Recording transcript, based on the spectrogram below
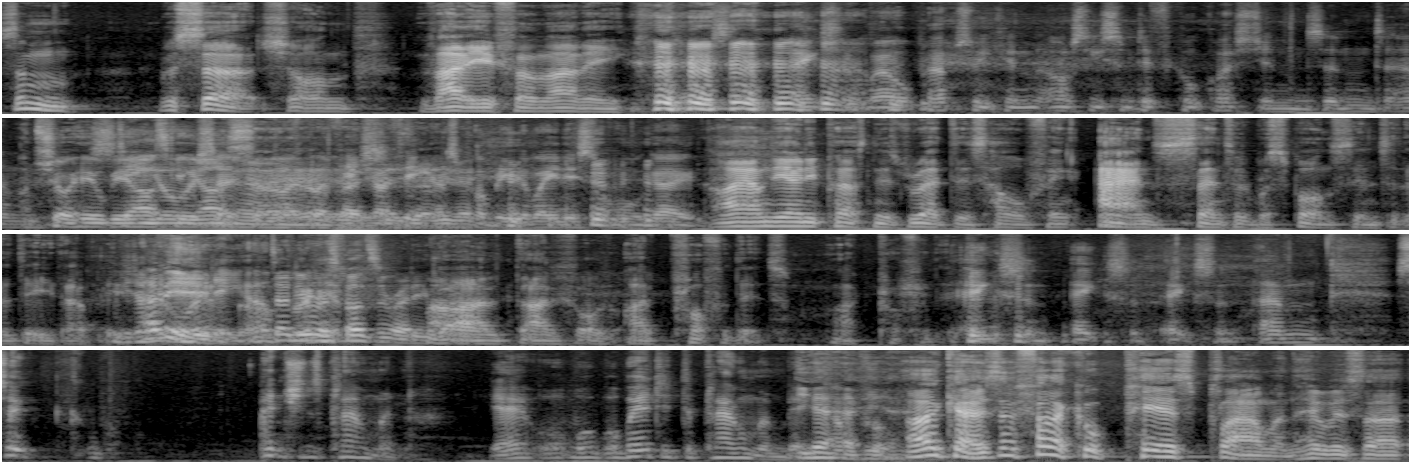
some research on value for money. Excellent, excellent. Well, perhaps we can ask you some difficult questions, and um, I'm sure he'll be asking your us research. some I think- I think that's probably the way this one will go. I am the only person who's read this whole thing and sent a response into the You've DW. done Have you? already? Oh, Done your response already? Well, Wow. I've, I've, I've profited. I've profited. Excellent, excellent, excellent. Um, so, pensions ploughman. Yeah, wh- where did the ploughman bit Yeah, come from? yeah. Okay, there's a fellow called Piers Plowman who was a,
